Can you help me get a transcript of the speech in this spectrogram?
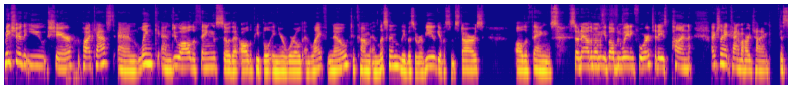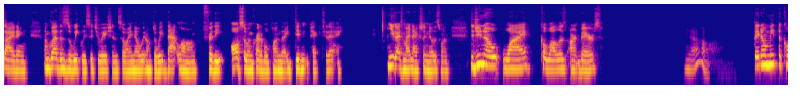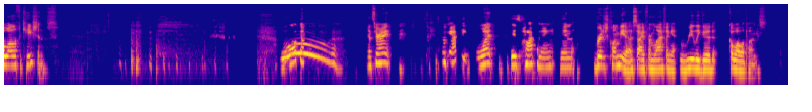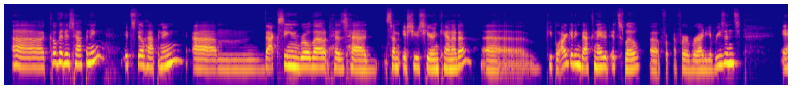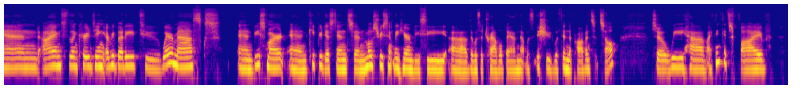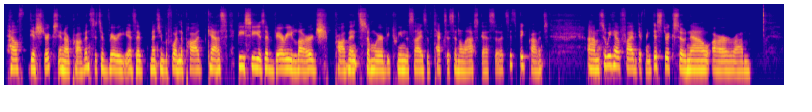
make sure that you share the podcast and link and do all the things so that all the people in your world and life know to come and listen, leave us a review, give us some stars all the things. So now the moment you've all been waiting for, today's pun. I actually had kind of a hard time deciding. I'm glad this is a weekly situation, so I know we don't have to wait that long for the also incredible pun that I didn't pick today. You guys might actually know this one. Did you know why koalas aren't bears? No. They don't meet the qualifications. welcome. That's right. So, Kathy, what is happening in British Columbia aside from laughing at really good koala puns? Uh, COVID is happening. It's still happening. Um, vaccine rollout has had some issues here in Canada. Uh, people are getting vaccinated. It's slow uh, for, for a variety of reasons. And I'm still encouraging everybody to wear masks, and be smart and keep your distance. And most recently, here in BC, uh, there was a travel ban that was issued within the province itself. So we have, I think it's five health districts in our province. It's a very, as I've mentioned before in the podcast, BC is a very large province, somewhere between the size of Texas and Alaska. So it's it's a big province. Um, so we have five different districts. So now our um,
